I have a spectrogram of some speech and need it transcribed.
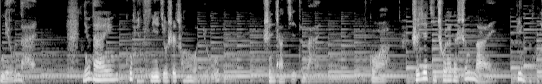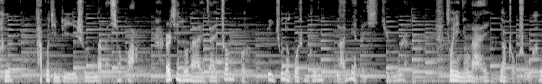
牛奶，牛奶顾名思义就是从母牛身上挤的奶。不过，直接挤出来的生奶并不能喝，它不仅比输牛奶难消化，而且牛奶在装桶运输的过程中难免被细菌污染，所以牛奶要煮熟喝。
